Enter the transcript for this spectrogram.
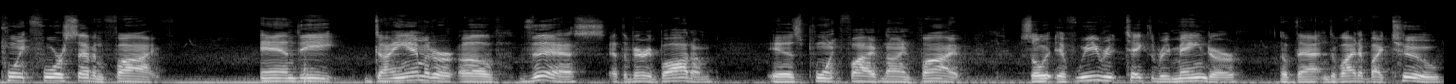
0.475. And the diameter of this at the very bottom is 0.595. So if we take the remainder of that and divide it by two,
